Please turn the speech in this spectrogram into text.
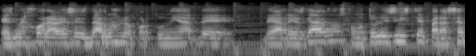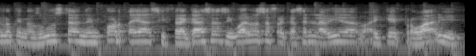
es mejor a veces darnos la oportunidad de, arriesgarnos, como tú lo hiciste, para hacer lo que nos gusta, no importa ya si fracasas, igual vas a fracasar en la vida, hay que probar y,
